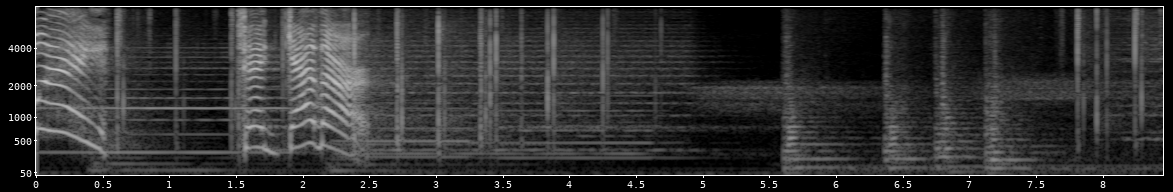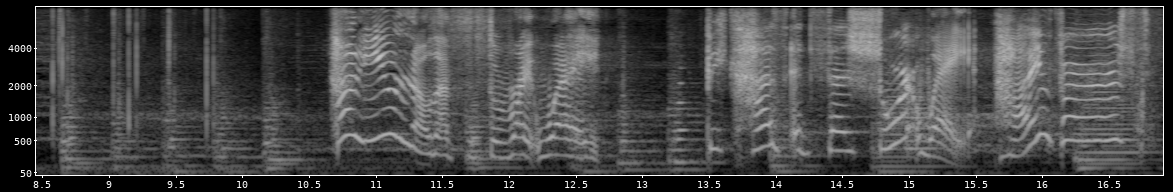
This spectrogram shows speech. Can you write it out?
way. Together. How do you know that's the right way? Because it says short way. I'm first.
